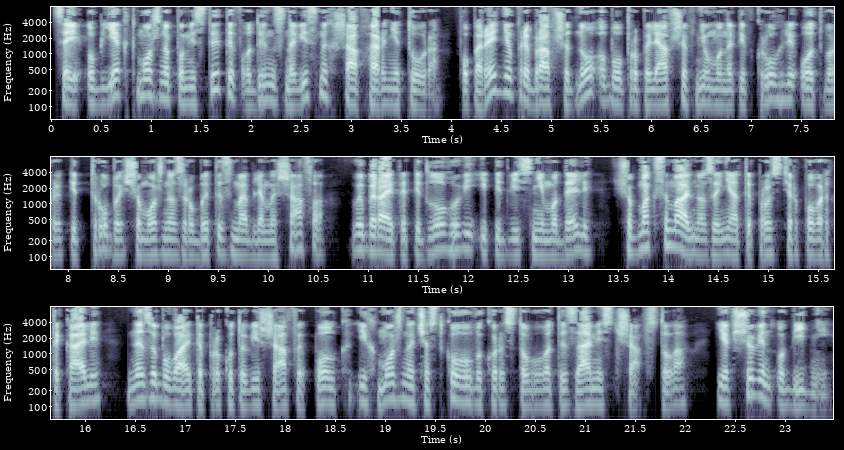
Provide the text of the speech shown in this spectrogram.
Цей об'єкт можна помістити в один з навісних шаф гарнітура, попередньо прибравши дно або пропилявши в ньому напівкруглі отвори під труби, що можна зробити з меблями шафа. Вибирайте підлогові і підвісні моделі, щоб максимально зайняти простір по вертикалі. Не забувайте про кутові шафи, полк, їх можна частково використовувати замість шаф стола, якщо він обідній.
